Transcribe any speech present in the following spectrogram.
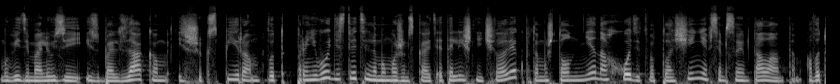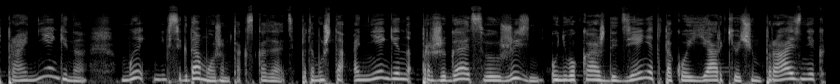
мы видим аллюзии и с Бальзаком, и с Шекспиром. Вот про него действительно мы можем сказать, это лишний человек, потому что он не находит воплощения всем своим талантам. А вот про Онегина мы не всегда можем так сказать, потому что Онегин прожигает свою жизнь. У него каждый день это такой яркий очень праздник,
